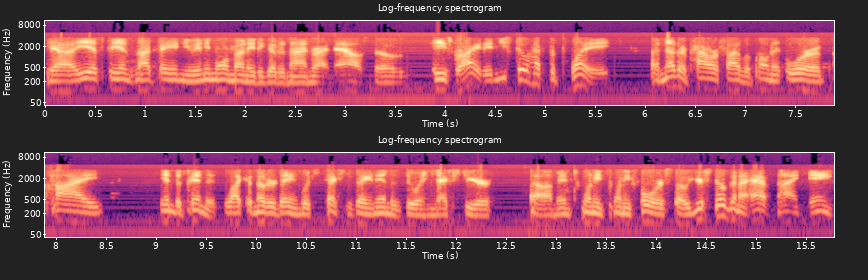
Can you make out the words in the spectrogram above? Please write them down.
Yeah, ESPN's not paying you any more money to go to nine right now, so he's right. And you still have to play another Power Five opponent or a high independent like a Notre Dame, which Texas A&M is doing next year um, in 2024. So you're still going to have nine games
